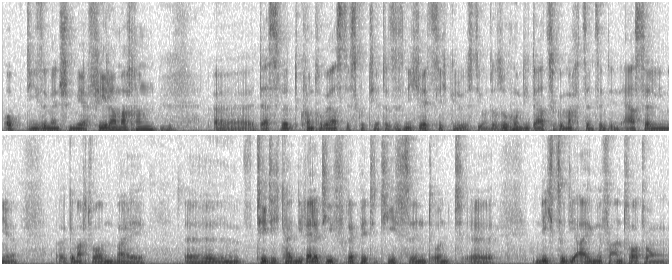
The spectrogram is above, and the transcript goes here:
Ob diese Menschen mehr Fehler machen, mhm. äh, das wird kontrovers diskutiert. Das ist nicht letztlich gelöst. Die Untersuchungen, die dazu gemacht sind, sind in erster Linie äh, gemacht worden bei äh, Tätigkeiten, die relativ repetitiv sind und äh, nicht so die eigene Verantwortung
